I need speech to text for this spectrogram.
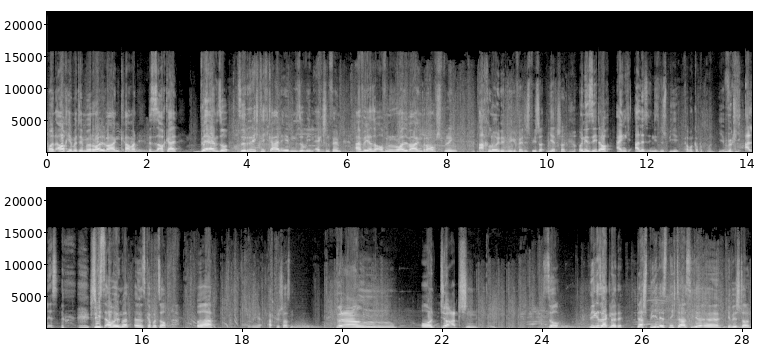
Und auch hier mit dem Rollwagen kann man, das ist auch geil, bam, so, so richtig geil eben, so wie ein Actionfilm, einfach hier so auf den Rollwagen draufspringen. Ach Leute, mir gefällt das Spiel schon, jetzt schon. Und ihr seht auch, eigentlich alles in diesem Spiel kann man kaputt machen. Hier, wirklich alles. Schießt auf irgendwas, äh, ist kaputt. So. Oh. Hier abgeschossen. Bam! Und dodgen. So. Wie gesagt, Leute, das Spiel ist nicht das hier, äh, schon,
